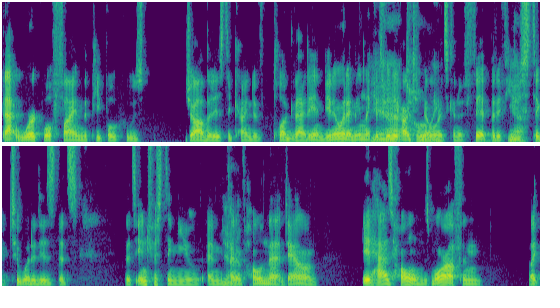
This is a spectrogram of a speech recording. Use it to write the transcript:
that work will find the people whose job it is to kind of plug that in. Do you know what I mean? Like it's really Yeah, hard to know where it's going to fit, but if you Yeah. stick to what it is that's that's interesting you and Yeah. kind of hone that down, it has homes more often like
